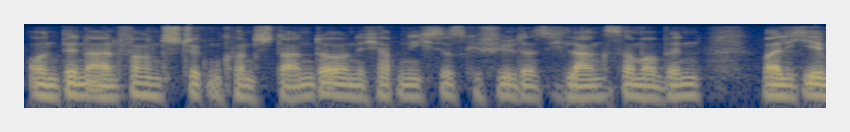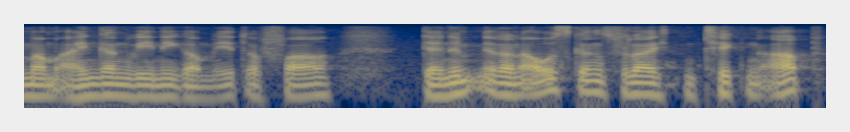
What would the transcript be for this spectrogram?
und bin einfach ein Stück konstanter und ich habe nicht das Gefühl, dass ich langsamer bin, weil ich eben am Eingang weniger Meter fahre. Der nimmt mir dann ausgangs vielleicht einen Ticken ab,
